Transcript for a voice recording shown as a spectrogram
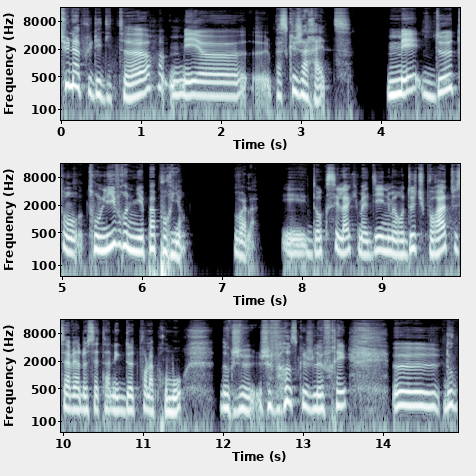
tu n'as plus d'éditeur, mais euh, parce que j'arrête. Mais deux, ton ton livre n'y est pas pour rien. Voilà. Et donc c'est là qu'il m'a dit numéro deux, tu pourras te servir de cette anecdote pour la promo. Donc je, je pense que je le ferai. Euh, Donc,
